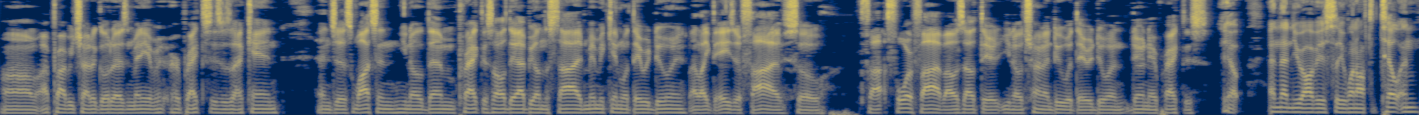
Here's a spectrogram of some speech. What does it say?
Um, I probably try to go to as many of her practices as I can and just watching, you know, them practice all day. I'd be on the side mimicking what they were doing at like the age of five. So five, four or five, I was out there, you know, trying to do what they were doing during their practice. Yep. And then you obviously went off to Tilton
